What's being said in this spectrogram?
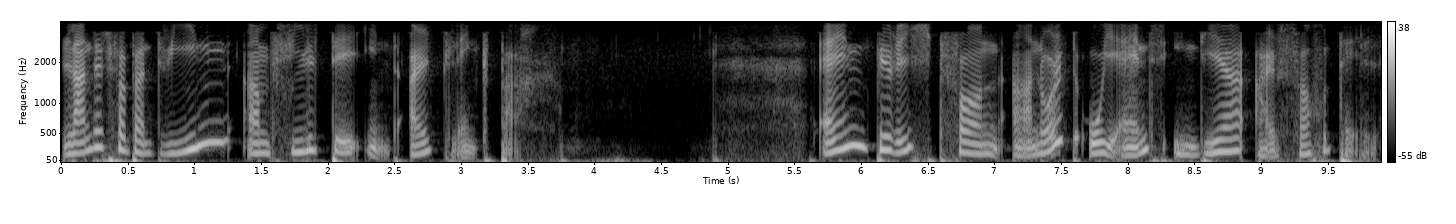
Landesverband Wien am Filte in Altlenkbach. Ein Bericht von Arnold OE1 India Alpha Hotel.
